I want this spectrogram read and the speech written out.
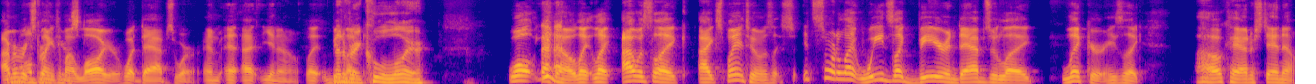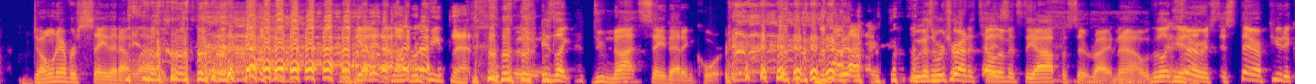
I remember wall explaining to my lawyer what dabs were, and uh, uh, you know, like, be not a very cool lawyer well, you know, like, like I was like, I explained to him, I was like, it's sort of like weeds like beer and dabs are like liquor. He's like, oh, okay, I understand now. Don't ever say that out loud. I get it don't repeat that He's like, do not say that in court. because we're trying to tell him it's the opposite right now. They're like, Yeah. sir, it's this therapeutic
